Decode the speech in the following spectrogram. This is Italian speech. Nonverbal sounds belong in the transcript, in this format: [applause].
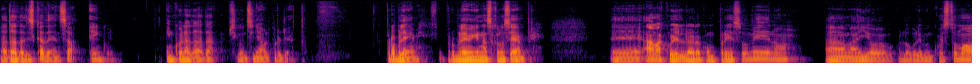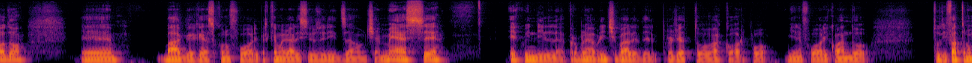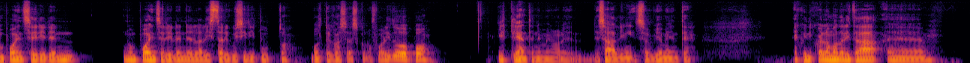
la data di scadenza e in, que- in quella data si consegnava il progetto. Problemi, problemi che nascono sempre. Eh, ah, ma quello era compreso o meno? Ah, ma io lo volevo in questo modo. Eh, bug che escono fuori perché magari si utilizza un CMS e quindi il problema principale del progetto a corpo viene fuori quando tu di fatto non puoi inserire, non puoi inserire nella lista requisiti tutto, molte cose escono fuori dopo, il cliente nemmeno le, le sa all'inizio ovviamente. E quindi quella modalità eh,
